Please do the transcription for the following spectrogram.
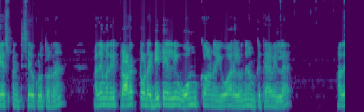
பேஸ்ட் பண்ணிட்டு சேவ் கொடுத்துட்றேன். அதே மாதிரி ப்ராடக்டோட டீட்டெயில்லையும் ஓமுக்கான யூஆர்எல் வந்து நமக்கு தேவையில்லை. அதை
